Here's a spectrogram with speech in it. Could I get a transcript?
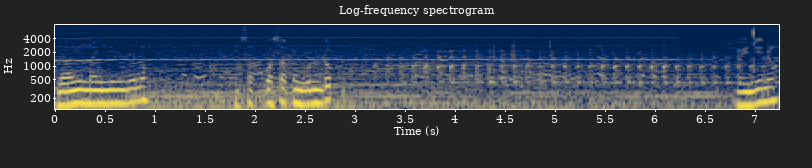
Daming mining doon oh. Wasak-wasak yung bundok. Ayun din oh.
